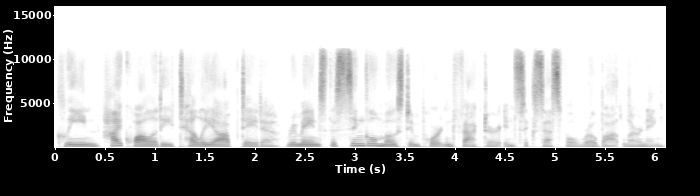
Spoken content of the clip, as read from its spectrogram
clean, high quality teleop data remains the single most important factor in successful robot learning.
